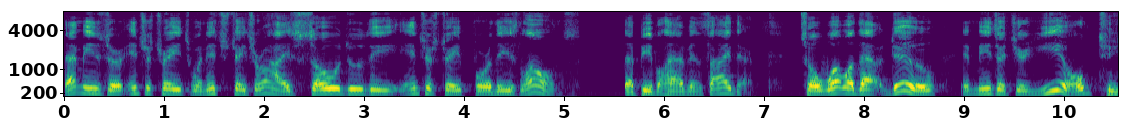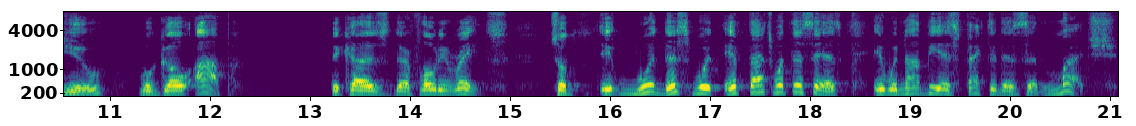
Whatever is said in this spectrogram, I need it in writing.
that means their interest rates, when interest rates rise, so do the interest rate for these loans that people have inside there. So what will that do? It means that your yield to you will go up because they're floating rates. So it would, this would, if that's what this is, it would not be affected as much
